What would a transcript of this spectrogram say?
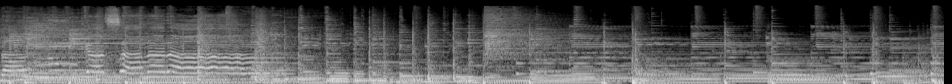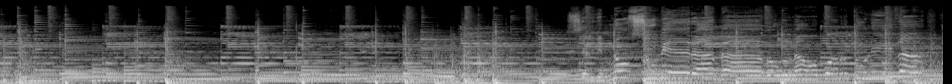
nunca sanará. Si alguien nos hubiera dado una oportunidad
